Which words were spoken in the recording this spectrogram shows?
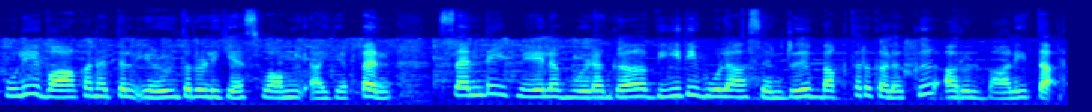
புலி வாகனத்தில் எழுந்தருளிய சுவாமி ஐயப்பன் சண்டை மேல முழங்க வீதி உலா சென்று பக்தர்களுக்கு அருள் பாலித்தார்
